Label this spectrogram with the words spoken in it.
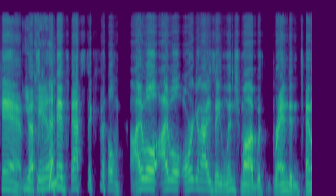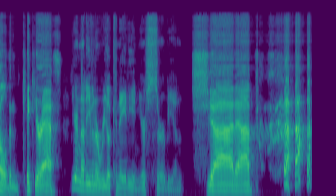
can. You That's can? a fantastic film. I will. I will organize a lynch mob with Brandon Tenold and kick your ass. You're not even a real Canadian. You're Serbian. Shut up.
